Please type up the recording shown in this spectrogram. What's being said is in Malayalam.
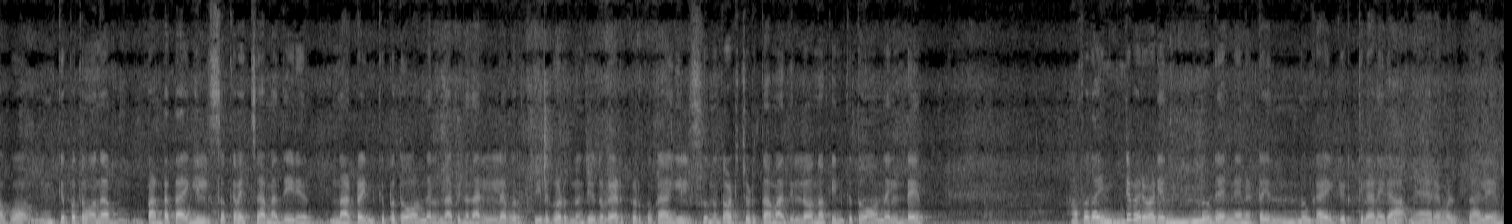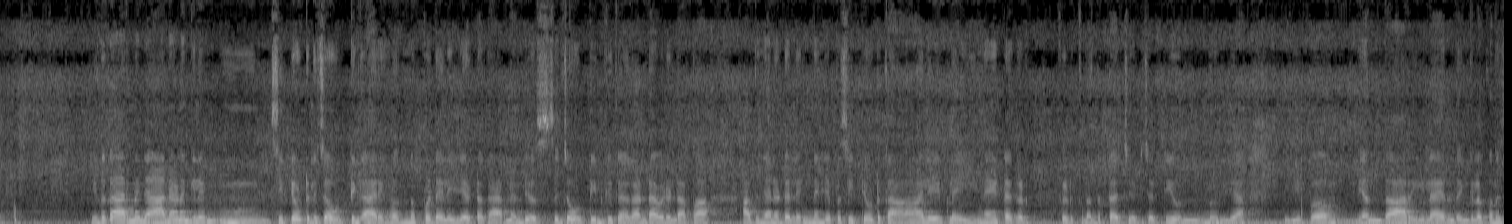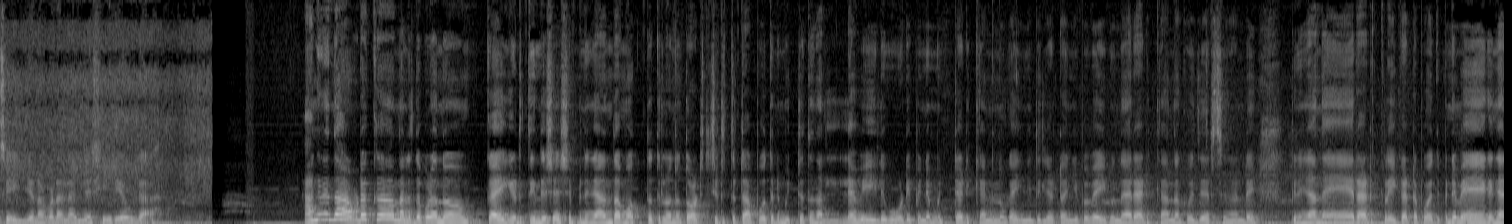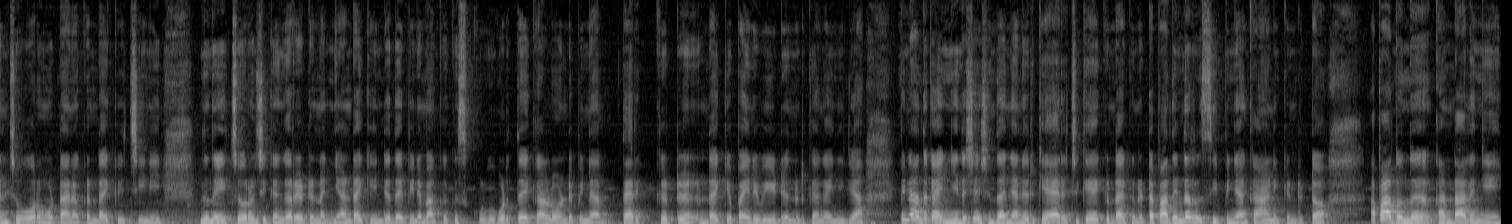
അപ്പോൾ എനിക്കിപ്പോൾ തോന്നുന്ന പണ്ടത്തെ ആ ഗിൽസൊക്കെ വെച്ചാൽ മതി. എന്നാട്ടോ എനിക്കിപ്പോൾ തോന്നൽ എന്നാൽ പിന്നെ നല്ല വൃത്തിയിൽ കിടന്നും ചെയ്തോളൂ. ഇടയ്ക്കിടയ്ക്കൊക്കെ ആ ഗിൽസ് ഒന്ന് തുടച്ചു കൊടുത്താൽ മതിയല്ലോ എന്നൊക്കെ എനിക്ക് തോന്നലുണ്ട്. അപ്പോൾ അതാ എന്റെ പരിപാടി എന്നും തന്നെയാണ് കേട്ടോ എന്നും കൈകെടുക്കലാണ് രാ നേരം വെളുത്താൽ ഇത് കാരണം ഞാനാണെങ്കിലും സിറ്റ് ഔട്ടിൽ ചവിട്ടിയും കാര്യങ്ങളൊന്നും ഇപ്പോൾ ഇടലില്ല കേട്ടോ കാരണം ദിവസം ചവിട്ടി എനിക്ക് കേൾക്കാണ്ടാവലുണ്ട് അപ്പോൾ അത് ഞാൻ ഇടലെന്നെ ഇപ്പോൾ സിറ്റ് ഔട്ട് കാലേ പ്ലെയിനായിട്ട് കിടക്കുന്നത് കേട്ടോ ചെടിച്ചട്ടി ഒന്നുമില്ല. ഇനിയിപ്പം എന്താ അറിയില്ല എന്തെങ്കിലുമൊക്കെ ഒന്ന് ചെയ്യണം ഇവിടെ അല്ല ഞാൻ ശരിയാവില്ല അങ്ങനെ എന്താ അവിടെയൊക്കെ നല്ലതുപോലെ ഒന്ന് കൈകെടുത്തതിന്റെ ശേഷം പിന്നെ ഞാൻ എന്താ മൊത്തത്തിലൊന്ന് തുടച്ചെടുത്തിട്ട് അപ്പോൾ തന്നെ മുറ്റത്ത് നല്ല വെയിൽ കൂടി പിന്നെ മുറ്റടിക്കാനൊന്നും കഴിഞ്ഞിട്ടില്ല കേട്ടോ ഇനിയിപ്പോൾ വൈകുന്നേരം അടിക്കാമെന്നൊക്കെ വിചാരിച്ചുകൊണ്ട് പിന്നെ ഞാൻ നേരെ അടുക്കളയിൽക്കട്ടെ പോയത്. പിന്നെ വേഗം ഞാൻ ചോറും കൂട്ടാനൊക്കെ ഉണ്ടാക്കി വെച്ചിനി. ഇന്ന് നെയ്ച്ചോറും ചിക്കൻ കറിയിട്ട് ഞാൻ ഉണ്ടാക്കിയതിന്റെത് പിന്നെ മക്കൾക്ക് സ്കൂൾക്ക് കൊടുത്തേക്കാളുകൊണ്ട് പിന്നെ തിരക്കിട്ട് ഉണ്ടാക്കിയപ്പോൾ അതിന്റെ വീഡിയോ ഒന്നും എടുക്കാൻ കഴിഞ്ഞില്ല. പിന്നെ അത് കഴിഞ്ഞതിന്റെ ശേഷം എന്താ ഞാനൊരു ക്യാരറ്റ് കേക്ക് ഉണ്ടാക്കുന്നുണ്ട്. അപ്പോൾ അതിന്റെ റെസിപ്പി ഞാൻ കാണിക്കുന്നുണ്ട് കേട്ടോ അപ്പോൾ അതൊന്ന് കണ്ടാലിഞ്ഞി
